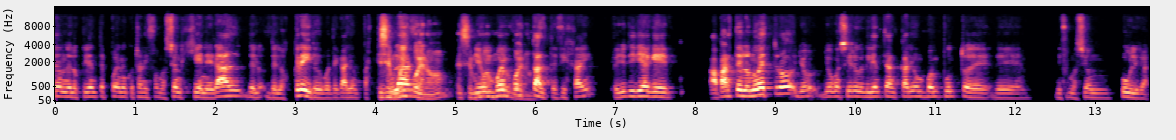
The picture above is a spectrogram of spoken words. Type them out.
donde los clientes pueden encontrar información general de, de los créditos hipotecarios en particular. Ese es muy bueno, ese es muy, un buen portal, ¿te fijáis? Pero yo diría que, aparte de lo nuestro, yo, yo considero que el cliente bancario es un buen punto de, de, información pública.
